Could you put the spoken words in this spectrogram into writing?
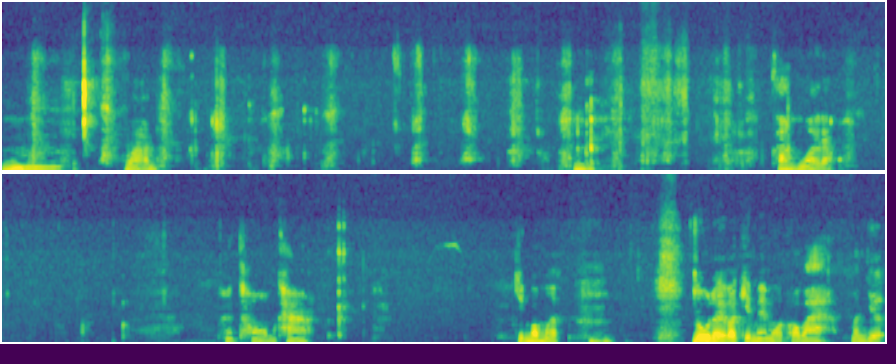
อืม หวานอืม ข้างหัวแล้วห็ดหอมค่ะ กินบ่หมด รู้เลยว่ากินไม่หมดเพราะว่ามันเยอะ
